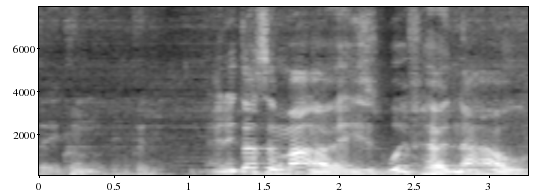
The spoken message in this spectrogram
So it couldn't have been, could it? And it doesn't matter. He's with her now.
